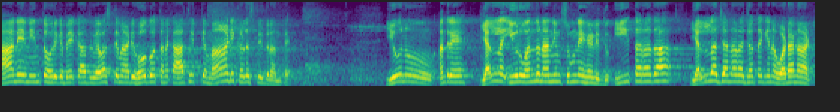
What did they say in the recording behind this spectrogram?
ತಾನೇ ನಿಂತು ಅವರಿಗೆ ಬೇಕಾದ ವ್ಯವಸ್ಥೆ ಮಾಡಿ ಹೋಗೋ ತನಕ ಆತಿಥ್ಯ ಮಾಡಿ ಕಳಿಸ್ತಿದ್ರಂತೆ. ಇವನು ಅಂದರೆ ಎಲ್ಲ ಇವರು ಒಂದು ನಾನು ನಿಮ್ಗೆ ಸುಮ್ಮನೆ ಹೇಳಿದ್ದು, ಈ ಥರದ ಎಲ್ಲ ಜನರ ಜೊತೆಗಿನ ಒಡನಾಟ,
